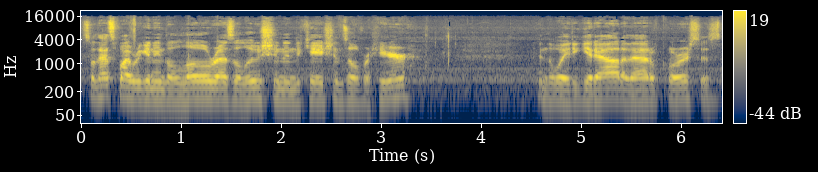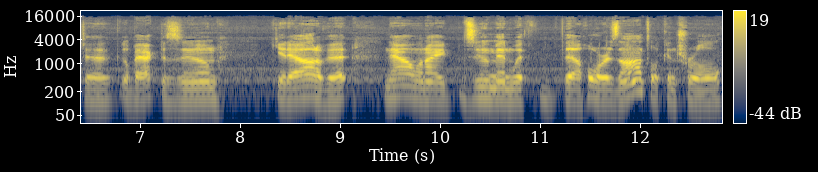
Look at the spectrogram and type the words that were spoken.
So that's why we're getting the low resolution indications over here. And the way to get out of that, of course, is to go back to zoom, get out of it. Now when I zoom in with the horizontal control,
